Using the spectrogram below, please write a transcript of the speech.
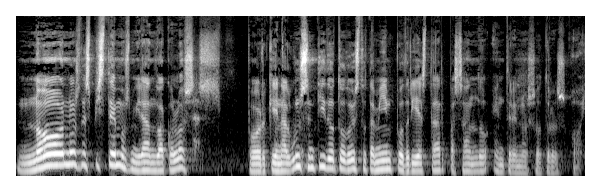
no nos despistemos mirando a Colosas, porque en algún sentido todo esto también podría estar pasando entre nosotros hoy.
